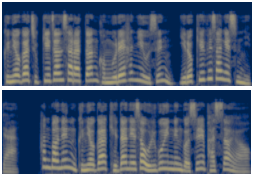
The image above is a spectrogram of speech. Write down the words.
그녀가 죽기 전 살았던 건물의 한 이웃은 이렇게 회상했습니다. 한 번은 그녀가 계단에서 울고 있는 것을 봤어요.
